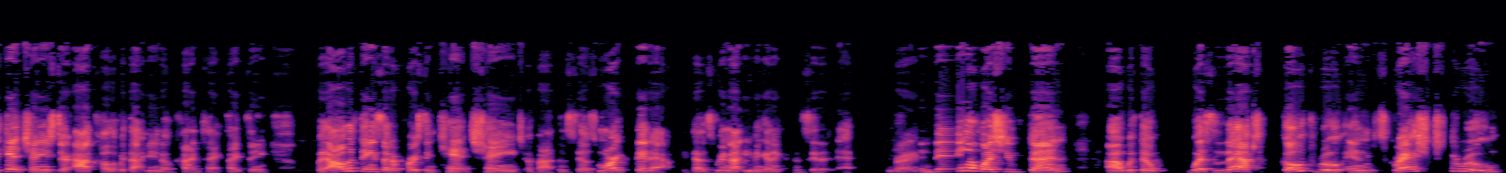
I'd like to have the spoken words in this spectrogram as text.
they can't change their eye color without, you know, contact type thing. But all the things that a person can't change about themselves, mark that out because we're not even going to consider that. Right. And then once you've done uh, with the what's left, go through and scratch through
